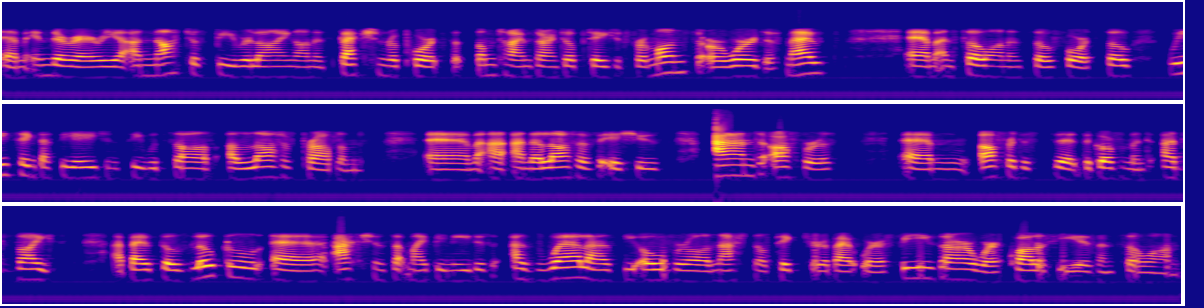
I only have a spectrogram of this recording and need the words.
um, in their area and not just be relying on inspection reports that sometimes aren't updated for months or word of mouth um, and so on and so forth. So we think that the agency would solve a lot of problems um, and a lot of issues and offer us um, offer the, the, the government advice about those local uh, actions that might be needed, as well as the overall national picture about where fees are, where quality is, and so on.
